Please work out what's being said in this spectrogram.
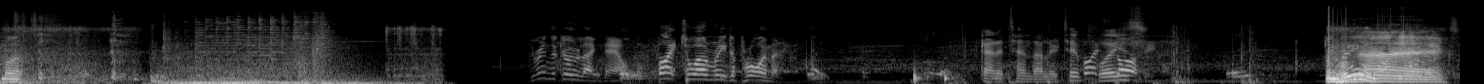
What? You're in the gulag now. Fight to earn redeployment. Got a $10 tip, Fight boys. Started. From who? Nice.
